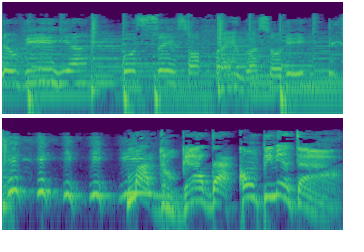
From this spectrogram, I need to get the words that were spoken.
Eu via você sofrendo a sorrir. Madrugada com Pimenta.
